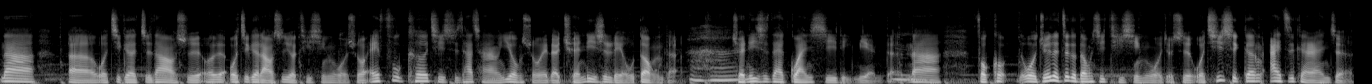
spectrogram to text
那呃，我几个指导老师，我我几个老师有提醒我说，哎，妇科其实他常常用所谓的权力是流动的，权力是在关系里面的。嗯、那我觉得这个东西提醒我，就是我其实跟艾滋感染者，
